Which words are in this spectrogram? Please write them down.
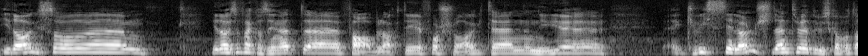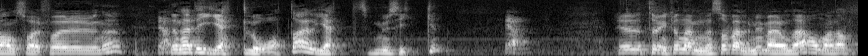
I dag så uh, I dag så fikk vi inn et uh, fabelaktig forslag til en ny quiz i lunsj. Den tror jeg du skal få ta ansvar for, Rune. Den heter Gjett låta, eller Gjett musikken. Ja. Jeg trenger ikke å nevne så veldig mye mer om det, annet enn at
